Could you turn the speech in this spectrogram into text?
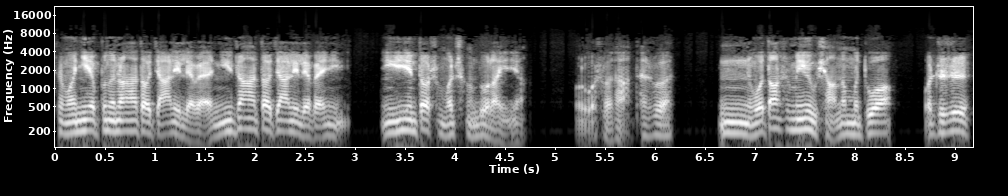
什么你也不能让他到家里来呗，你让他到家里来呗，你。你已经到什么程度了？已经，我我说他，他说，嗯，我当时没有想那么多，我只是，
